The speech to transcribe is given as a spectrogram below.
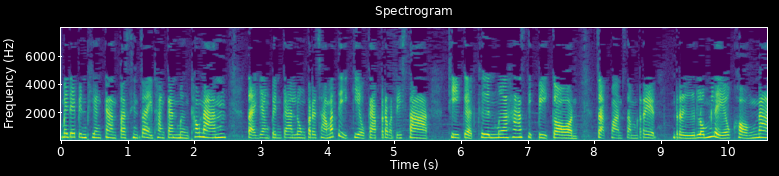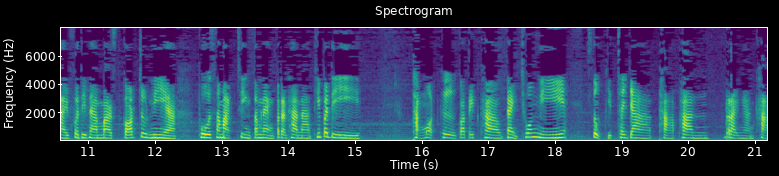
ไม่ได้เป็นเพียงการตัดสินใจทางการเมืองเท่านั้น แต่ยังเป็นการลงประชามติเกี่ยวกับประวัติศาสตร์ ที่เกิดขึ้นเมื่อ 50 ปีก่อน จากความสำเร็จหรือล้มเหลวของนายเฟอร์ดินานด์ มาร์กอส จูเนียร์ ผู้สมัครชิงตำแหน่งประธานาธิบดี ทั้งหมดคือเกาะติดข่าวในช่วงนี้ สุพิชยาถาพันรายงานค่ะ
